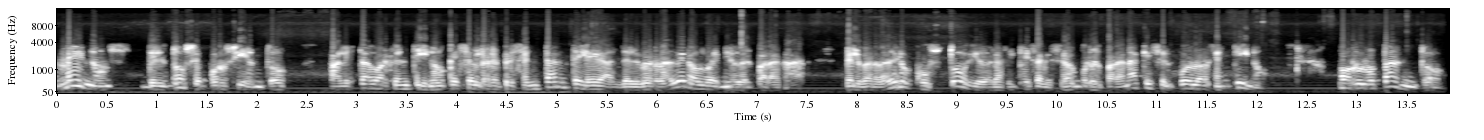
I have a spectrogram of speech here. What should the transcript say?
menos del 12% al Estado argentino, que es el representante legal del verdadero dueño del Paraná, del verdadero custodio de la riqueza que se va por el Paraná, que es el pueblo argentino. Por lo tanto,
